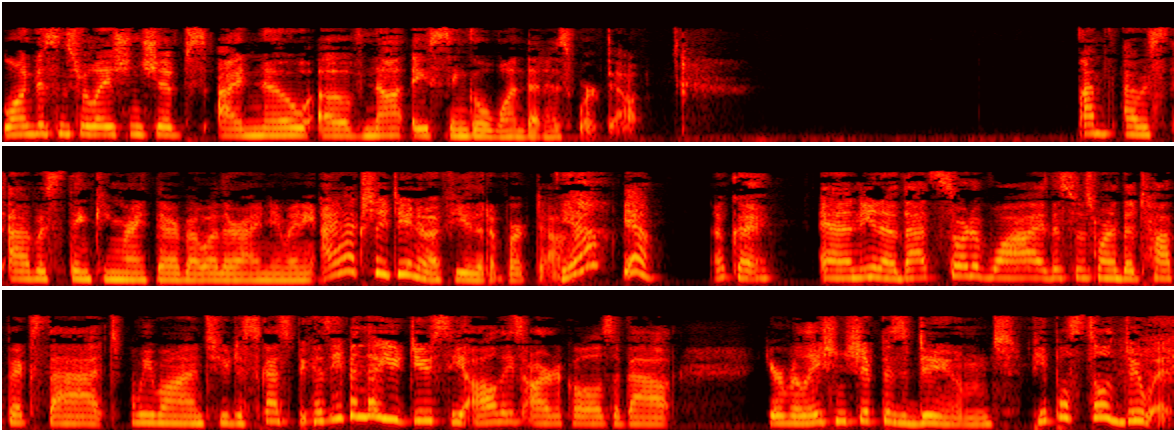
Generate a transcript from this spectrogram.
long distance relationships, I know of not a single one that has worked out. I'm, I was I was thinking right there about whether I knew any. I actually do know a few that have worked out. Yeah? yeah. Okay. And you know that's sort of why this was one of the topics that we wanted to discuss because even though you do see all these articles about your relationship is doomed, people still do it.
